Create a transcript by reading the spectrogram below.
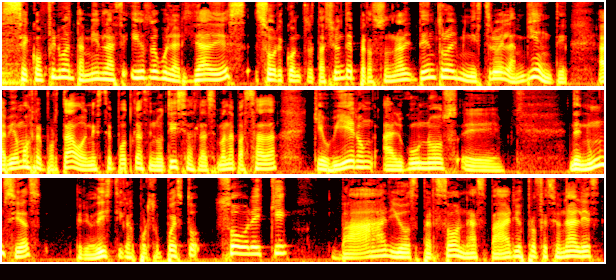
Se confirman también las irregularidades sobre contratación de personal dentro del Ministerio del Ambiente. Habíamos reportado en este podcast de noticias la semana pasada que hubieron algunos eh, denuncias periodísticas, por supuesto, sobre que varias personas, varios profesionales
